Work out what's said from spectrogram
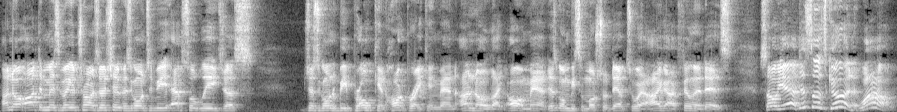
I know Optimus Megatron's relationship is going to be absolutely just, just going to be broken, heartbreaking, man. I know, like, oh man, there's going to be some emotional depth to it. I got a feeling it is. So yeah, this looks good. Wow.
